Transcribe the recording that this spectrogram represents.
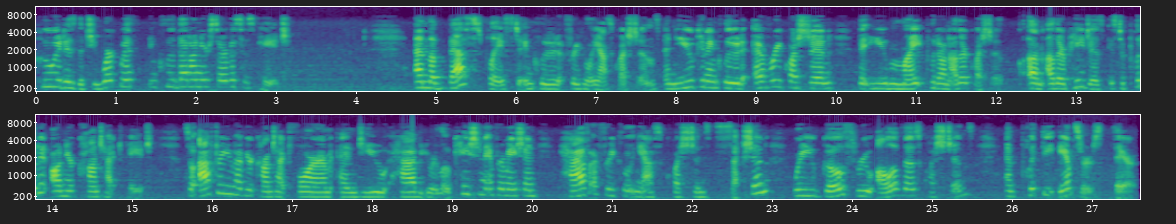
who it is that you work with, include that on your services page. And the best place to include frequently asked questions, and you can include every question that you might put on other questions on other pages is to put it on your contact page. So after you have your contact form and you have your location information, have a frequently asked questions section where you go through all of those questions and put the answers there.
